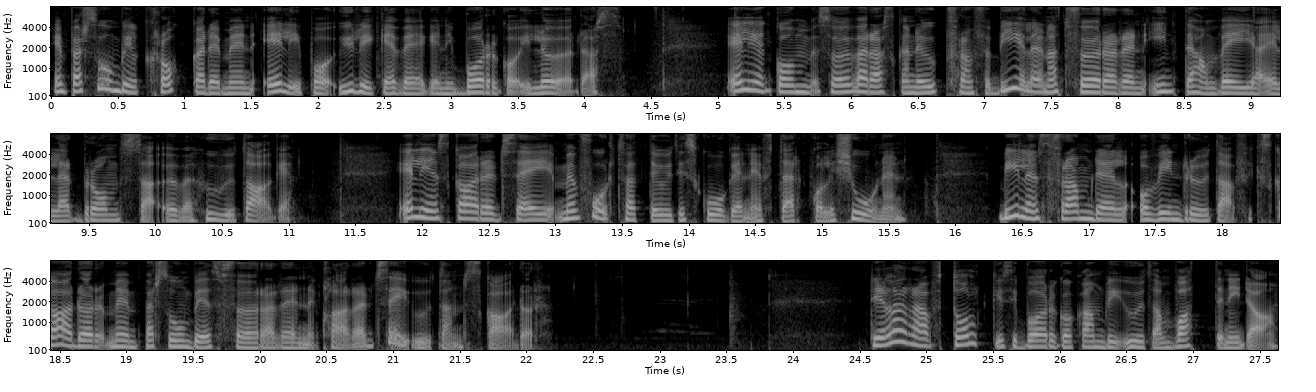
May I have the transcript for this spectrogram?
En personbil krockade med en älg på Ylikevägen i Borgo i lördags. Älgen kom så överraskande upp framför bilen att föraren inte hann väja eller bromsa överhuvudtaget. Älgen skadade sig men fortsatte ut i skogen efter kollisionen. Bilens framdel och vindruta fick skador men personbilsföraren klarade sig utan skador. Delar av Tolkis i Borgo kan bli utan vatten idag.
